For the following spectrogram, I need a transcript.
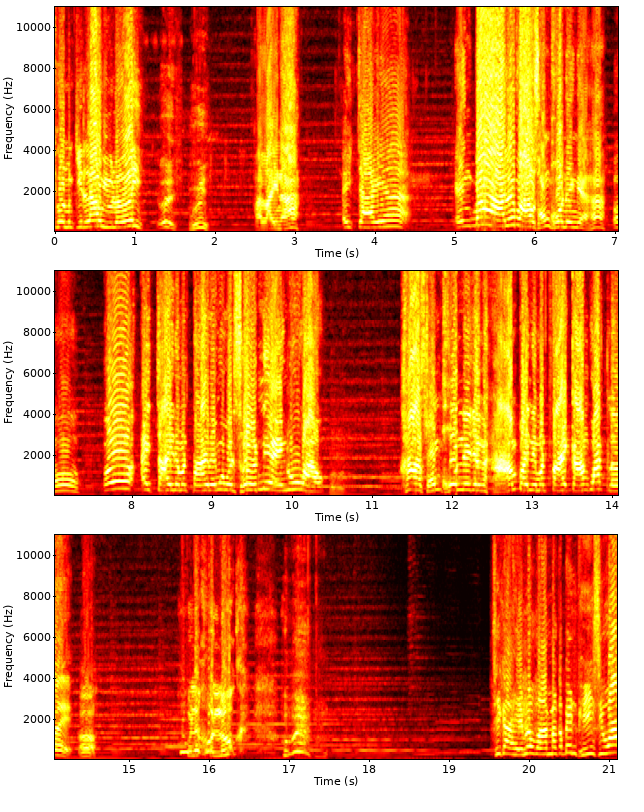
ชวนมันกินเหล้าอยู่เลยเฮ้ยเฮ้ยอะไรนะ ไอ้ใจอะเอ็งบ้าหรือเปล่าสองคนเองเนี่ยฮะ เออ เออ ไอ้ใจเนี่ยมันตายไปเมื่อวันศุกร์เนี่ยเองรู้เปล่าข้าสองคนเนี่ยยังหามไปเนี่ยมันตายกลางวัดเลย เออพูดแล้วขนลุก ที่ข้าเห็นเมื่อวานมันก็เป็นผีสิวะ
